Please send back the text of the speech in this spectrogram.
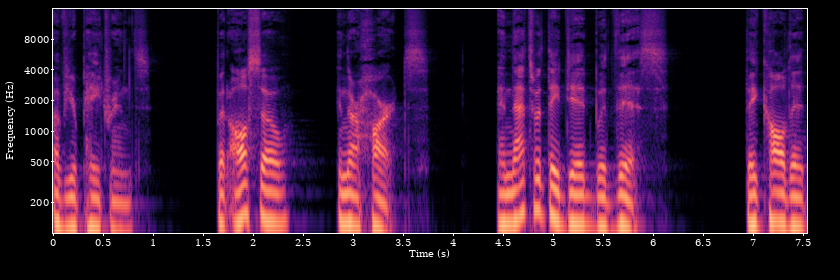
of your patrons, but also in their hearts. And that's what they did with this. They called it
